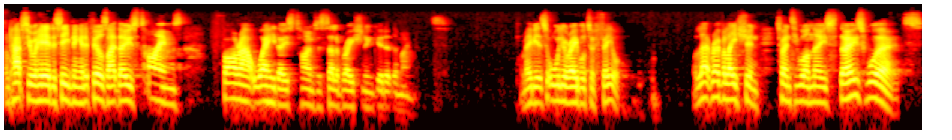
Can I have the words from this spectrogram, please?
And perhaps you're here this evening and it feels like those times far outweigh those times of celebration and good at the moment. Maybe it's all you're able to feel. Well, let Revelation 21, those, those words,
